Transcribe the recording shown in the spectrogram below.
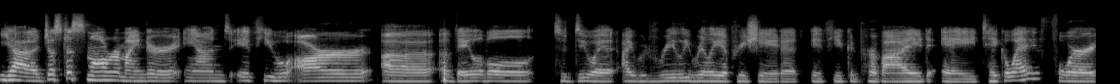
Yeah, just a small reminder, and if you are uh, available to do it, I would really, really appreciate it if you could provide a takeaway for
